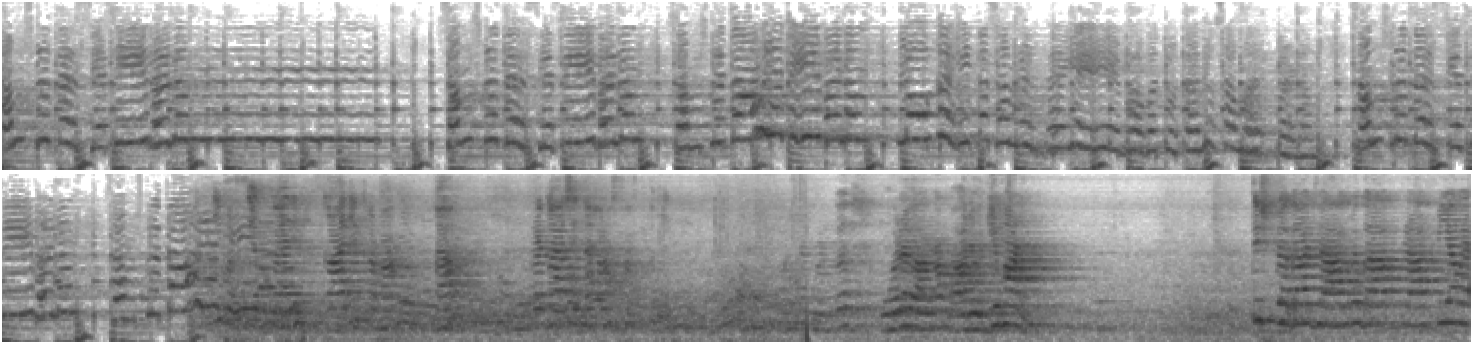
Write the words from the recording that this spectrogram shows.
संस्कृतस्य सेवनम् संस्कृतस्य सेवनं संस्कृताय जीवनं लोकहितसमृद्धये भवतु तनु समर्पणम् संस्कृतस्य सेवनं संस्कृताय दिवस्य कार्य- कार्यक्रमः പ്രകാശിതः സംസ്കൃതി മൂലകാരണം ആരോഗ്യമാണ് തിഷ്ഠത ജാഗ്രത പ്രാപ്യവരൻ നിബോധത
